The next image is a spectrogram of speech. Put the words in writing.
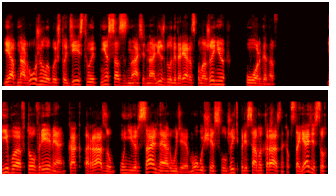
и обнаружила бы, что действует несознательно, а лишь благодаря расположению органов. Ибо в то время как разум– универсальное орудие, могущее служить при самых разных обстоятельствах,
